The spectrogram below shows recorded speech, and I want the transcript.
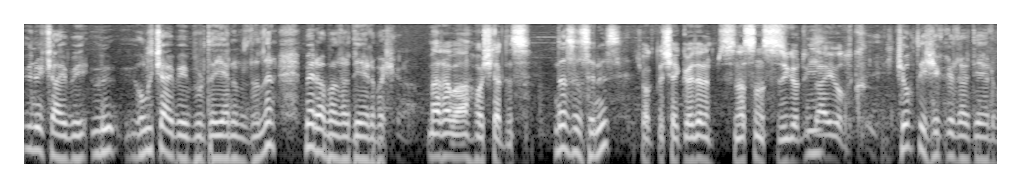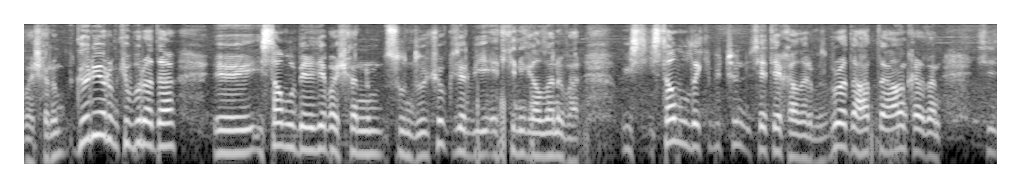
Ünüçay Bey, Uluçay Bey burada yanımızdalar. Merhabalar değerli başkanım. Merhaba, hoş geldiniz. Nasılsınız? Çok teşekkür ederim. Siz nasılsınız? Sizi gördük daha iyi olduk. Çok teşekkürler değerli başkanım. Görüyorum ki burada e, İstanbul Belediye Başkanı'nın sunduğu çok güzel bir etkinlik alanı var. İs- İstanbul'daki bütün STK'larımız, burada hatta Ankara'dan siz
